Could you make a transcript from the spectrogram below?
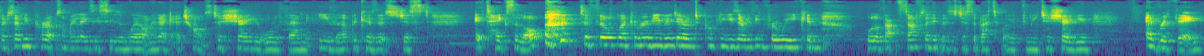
there's so many products on my lazy Susan wheel and I don't get a chance to show you all of them either because it's just it takes a lot to film like a review video and to properly use everything for a week and all of that stuff. So I think this is just a better way for me to show you everything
